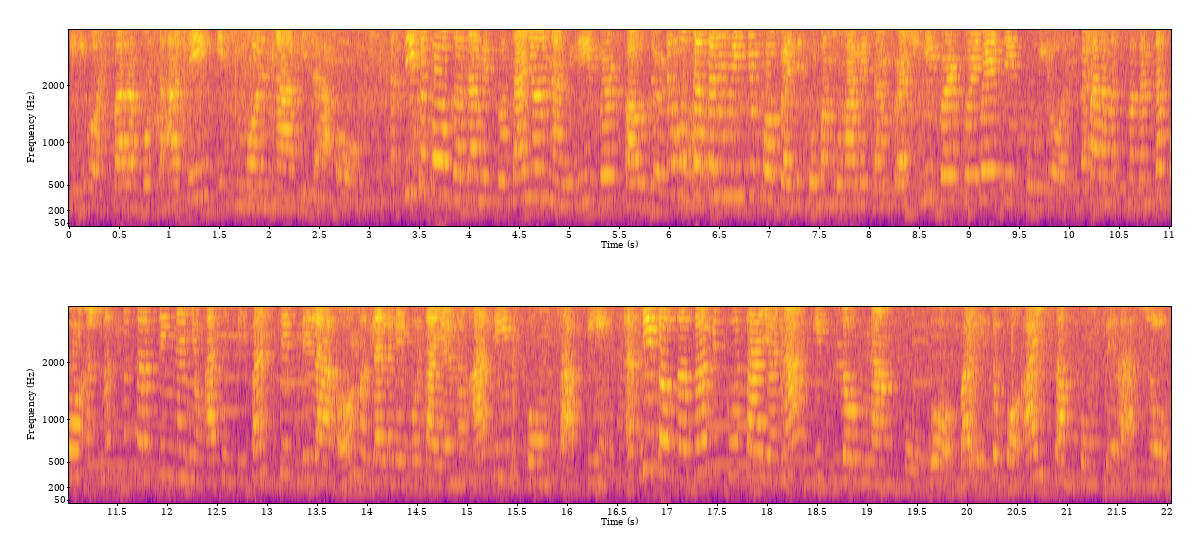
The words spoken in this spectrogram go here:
bihon para po sa ating small na bilao. Dito po gagamit po tayo ng liver powder. Pero kung tatanungin nyo po, pwede po bang gumamit ng fresh liver? Pwede, po yun. Para mas maganda po at mas masarap tingnan yung ating pansit bilao, maglalagay po tayo ng ating pong toppings. At dito gagamit po tayo ng itlog ng pugo. Bali ito po ay 10 piraso.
